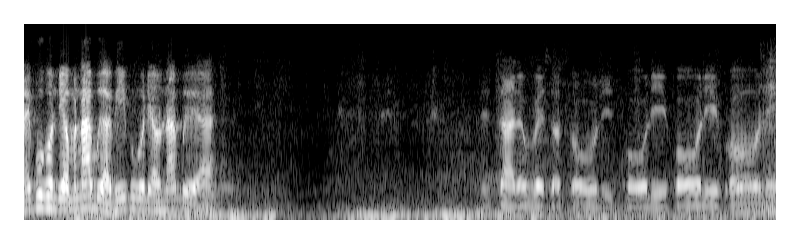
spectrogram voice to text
ม่พูดคนเดียวมันน่าเบื่อพี่พูดคนเดียวน่าเบื่อซาเดเวสโซลิโฟลิโฟลิโฟลิ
